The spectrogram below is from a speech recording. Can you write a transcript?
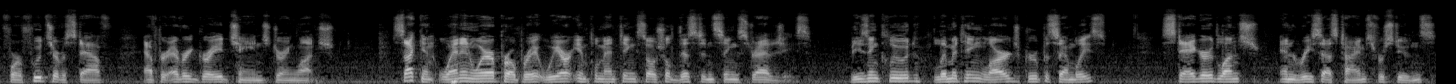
for food service staff after every grade change during lunch. Second, when and where appropriate, we are implementing social distancing strategies. These include limiting large group assemblies, staggered lunch and recess times for students,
